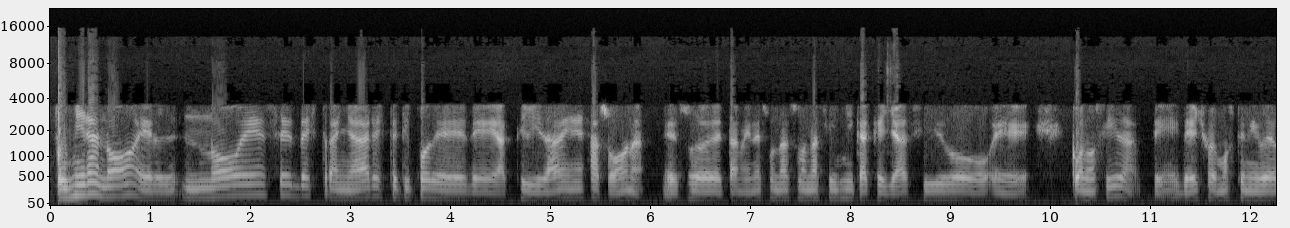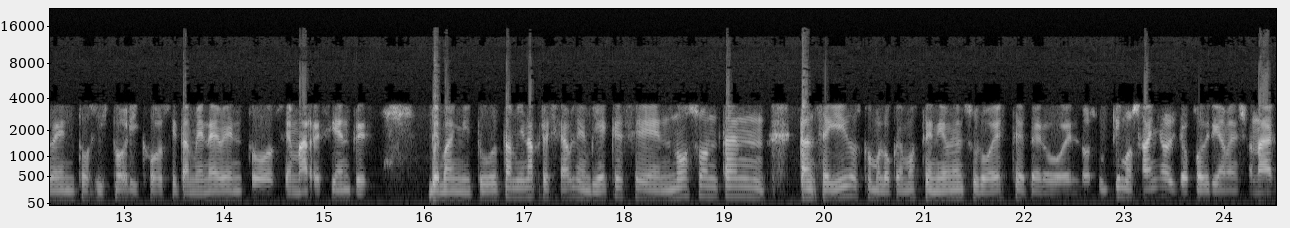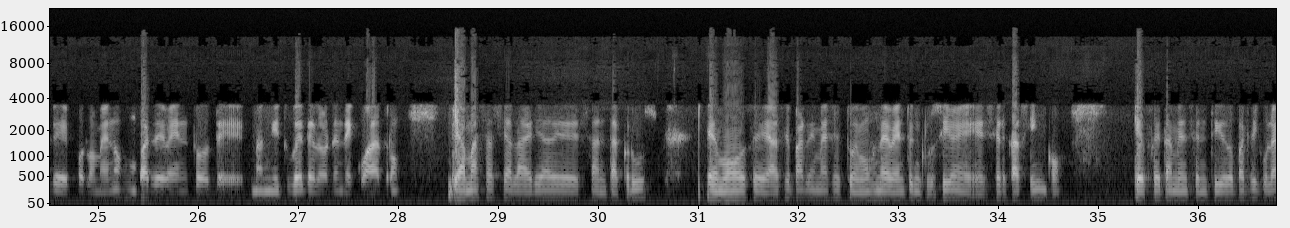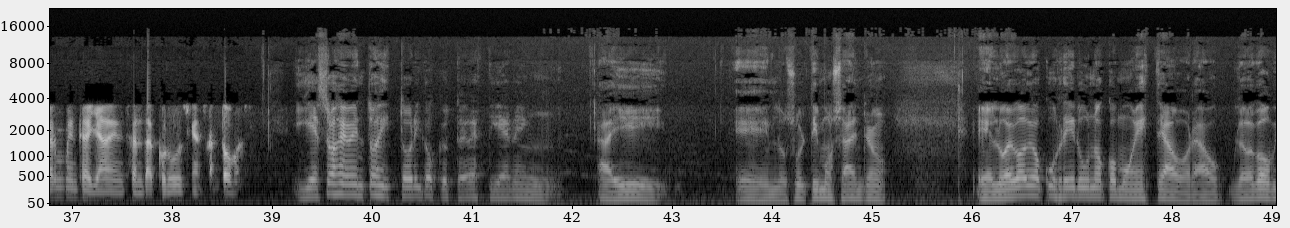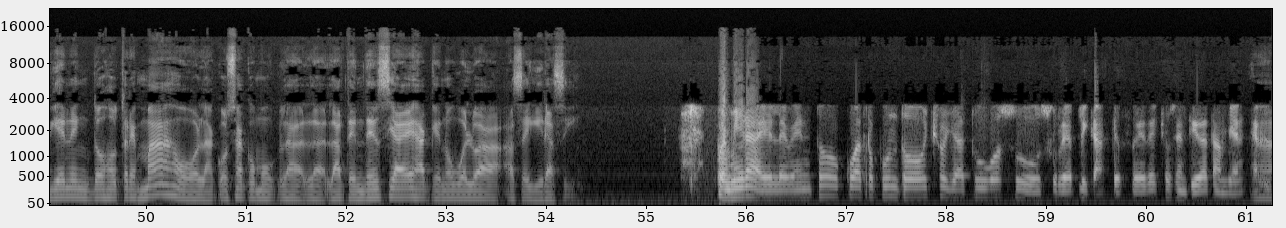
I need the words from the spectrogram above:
Pues mira, no, el, no es de extrañar este tipo de, actividad en esa zona. Eso eh, también es una zona sísmica que ya ha sido eh, conocida. De, de, hecho, hemos tenido eventos históricos y también eventos más recientes de magnitud también apreciable en Vieques eh, no son tan tan seguidos como lo que hemos tenido en el suroeste, pero en los últimos años yo podría mencionar por lo menos un par de eventos de magnitudes del orden de cuatro, ya más hacia el área de Santa Cruz. Hemos eh, hace par de meses tuvimos un evento inclusive eh, cerca de cinco que fue también sentido particularmente allá en Santa Cruz y en San Tomás. Y esos eventos históricos que ustedes tienen ahí en los últimos años, eh, luego de ocurrir uno como este ahora, o luego vienen dos o tres más, o la cosa como la, la, tendencia es a que no vuelva a, seguir así. Pues mira, el evento 4.8 ya tuvo su, su réplica, que fue de hecho sentida también. El el,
